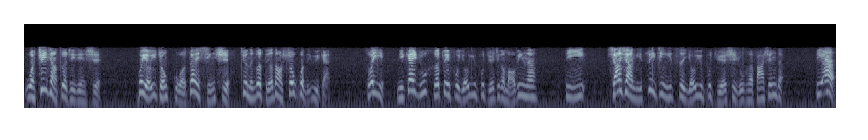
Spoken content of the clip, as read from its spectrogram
我真想做这件事，会有一种果断行事就能够得到收获的预感。所以你该如何对付犹豫不决这个毛病呢？第一，想想你最近一次犹豫不决是如何发生的。第二，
